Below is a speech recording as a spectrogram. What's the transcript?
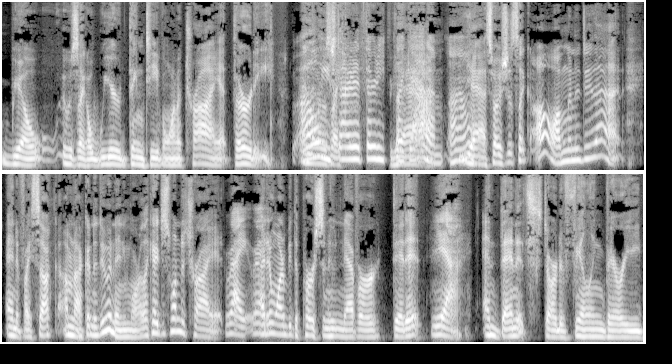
you know, it was like a weird thing to even want to try at 30. And Oh, you like, started at thirty, like. Adam. Oh. Yeah. So I was just like, oh, I'm going to do that. And if I suck, I'm not going to do it anymore. Like I just wanted to try it. Right, right. I didn't want to be the person who never did it. Yeah. And then it started feeling very,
